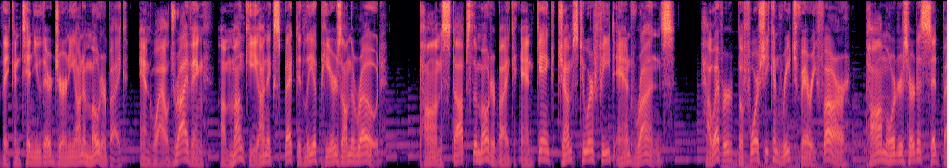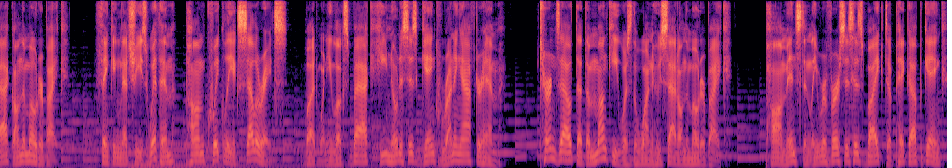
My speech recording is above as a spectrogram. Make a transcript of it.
They continue their journey on a motorbike, and while driving, a monkey unexpectedly appears on the road. Palm stops the motorbike and Gink jumps to her feet and runs. However, before she can reach very far, Palm orders her to sit back on the motorbike. Thinking that she's with him, Palm quickly accelerates, but when he looks back, he notices Gink running after him. Turns out that the monkey was the one who sat on the motorbike. Palm instantly reverses his bike to pick up Gink,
